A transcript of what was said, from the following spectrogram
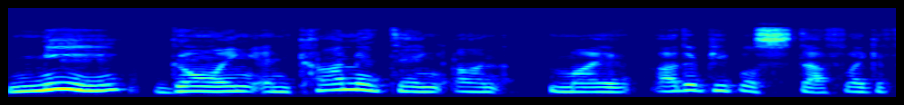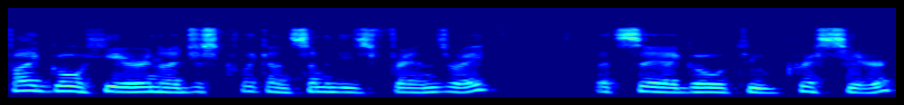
me going and commenting on my other people's stuff. Like if I go here and I just click on some of these friends right? Let's say I go to Chris here.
